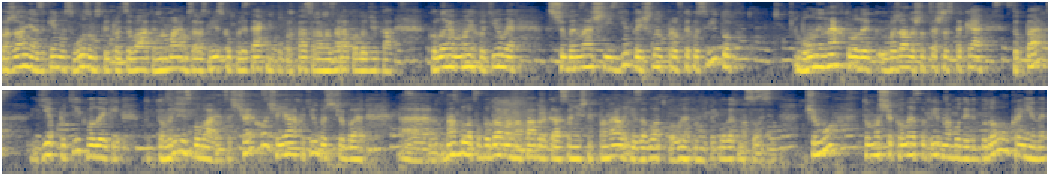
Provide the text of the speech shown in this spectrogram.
бажання з якимось вузом співпрацювати, ми маємо зараз Львівську політехніку, професора Назара Пододжука. Коли ми хотіли, щоб наші діти йшли в профтехосвіту, бо вони нехтували, вважали, що це щось таке тепер. Є потік великий, тобто мрії збуваються. Що я хочу? Я хотів би, щоб е, в нас була побудована фабрика сонячних панелей і завод по виготовленню теплових насосів. Чому? Тому що коли потрібна буде відбудова України,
